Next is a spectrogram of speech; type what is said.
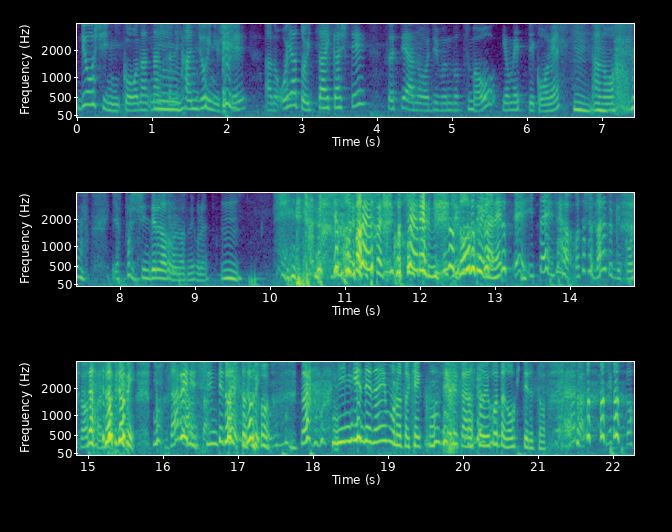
両親にこうなんなんですかね、うん。感情移入してあの親と一体化してそうやってあの自分の妻を嫁ってこうね、うん。あの やっぱり死んでるなと思いますねこれ。うん死んでたんだこっちはやっぱりこっちはやっぱりうちのゾンビがね。え一体じゃあ私は誰と結婚したの？だゾンビゾンビ。もうすでに死んでた人。と 人間でないものと結婚してるからそういうことが起きてると。なんかいやかか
